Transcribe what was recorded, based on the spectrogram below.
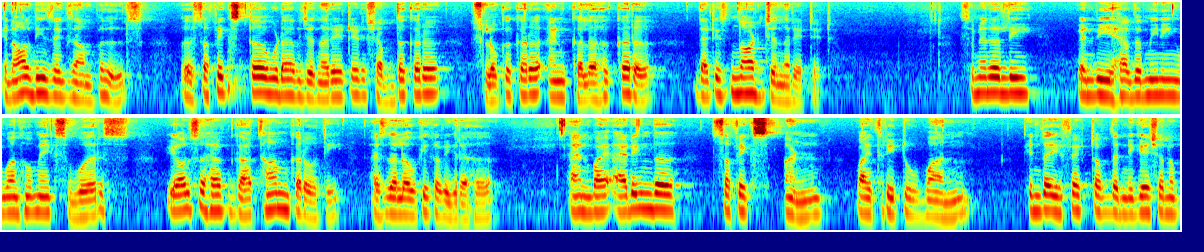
In all these examples, the suffix ta would have generated shabdakara, shlokakara, and kalahakara that is not generated. Similarly, when we have the meaning one who makes verse, we also have gatham karoti as the laukika vigraha, and by adding the suffix an by 3 to 1 in the effect of the negation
